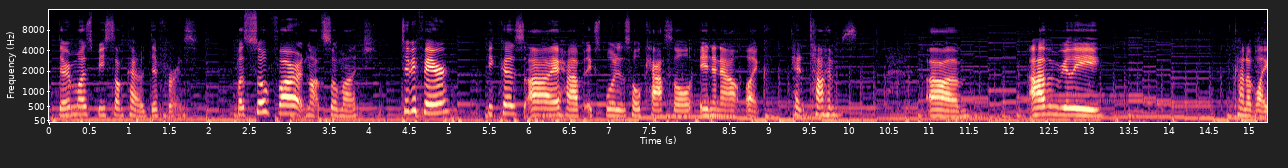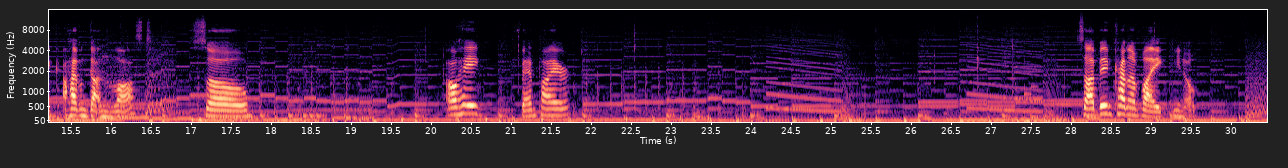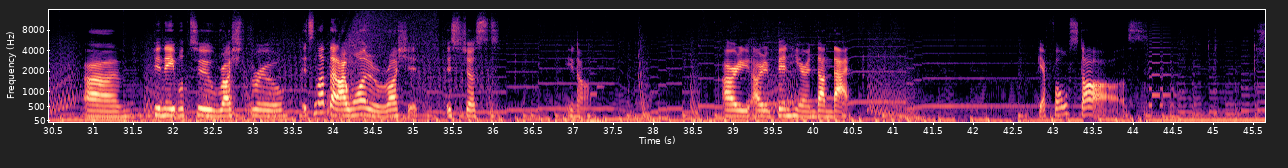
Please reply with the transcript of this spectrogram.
There must be some kind of difference. But so far, not so much. To be fair, because I have explored this whole castle in and out like 10 times, um, I haven't really kind of like, I haven't gotten lost. So Oh, hey, vampire. So I've been kind of like, you know, um, been able to rush through. It's not that I wanted to rush it. It's just, you know, I already, already been here and done that. Get four stars.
